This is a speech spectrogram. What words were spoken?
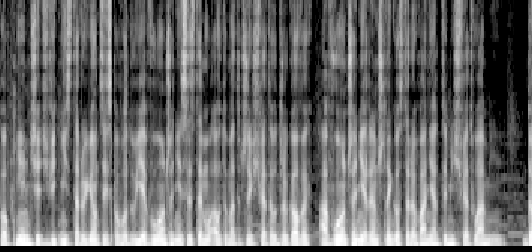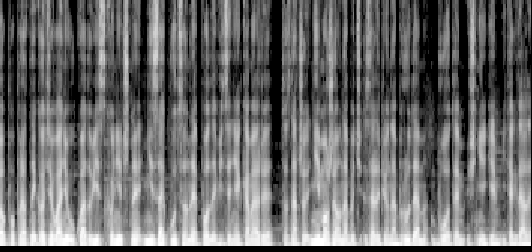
Popchnięcie dźwigni sterującej spowoduje wyłączenie systemu automatycznych świateł drogowych, a włączenie ręcznego sterowania tymi światłami. Do poprawnego działania układu jest konieczne niezakłócone pole widzenia kamery, to znaczy nie może ona być zalepiona brudem, błotem, śniegiem itd.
